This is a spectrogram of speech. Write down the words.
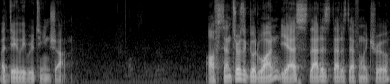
a daily routine shot? Off center is a good one. Yes, that is that is definitely true.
